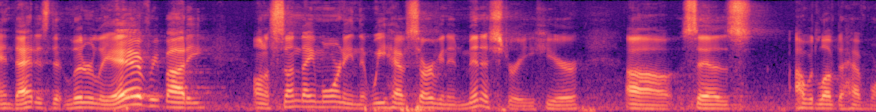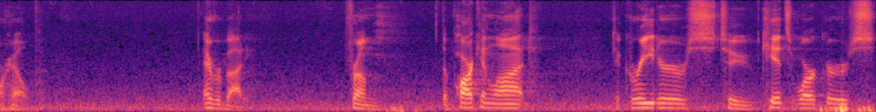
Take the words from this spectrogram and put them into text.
and that is that literally everybody on a Sunday morning that we have serving in ministry here uh, says, I would love to have more help. Everybody. From the parking lot to greeters to kids workers,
